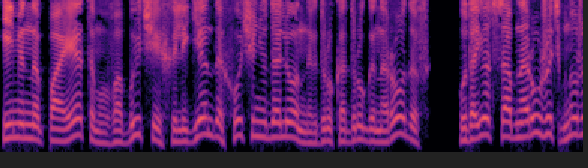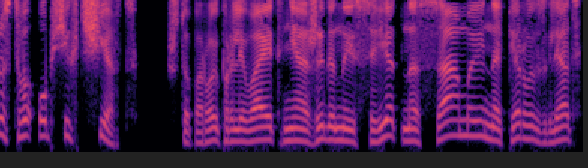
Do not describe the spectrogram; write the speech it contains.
Именно поэтому в обычаях и легендах очень удаленных друг от друга народов удается обнаружить множество общих черт, что порой проливает неожиданный свет на самые, на первый взгляд,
